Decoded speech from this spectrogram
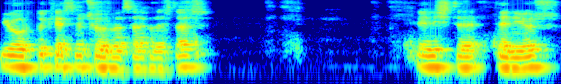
Yoğurtlu kesme çorbası arkadaşlar. Erişte deniyor.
